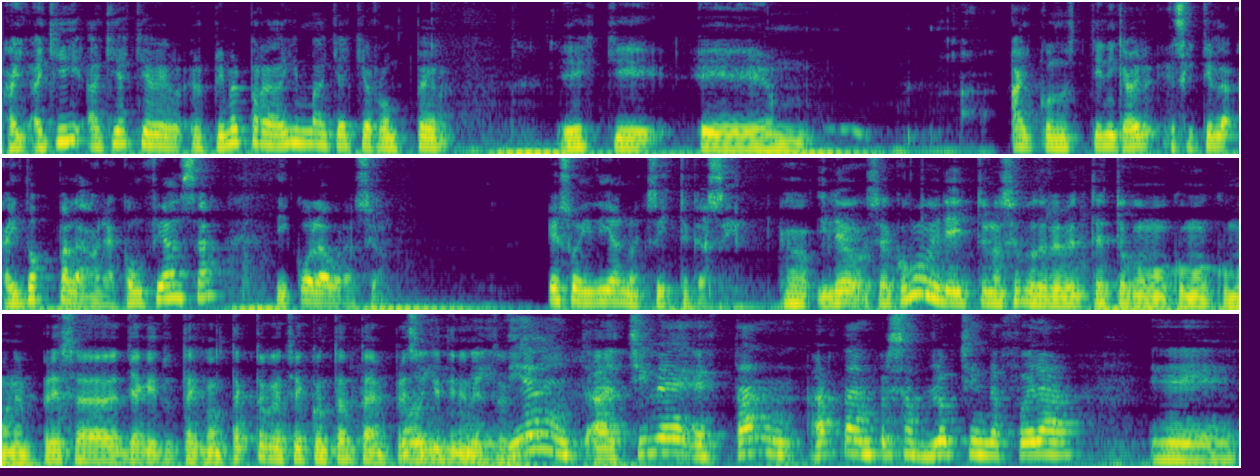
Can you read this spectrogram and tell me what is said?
Hay- aquí, aquí hay que el primer paradigma que hay que romper es que eh, hay, con- tiene que haber, existir, hay dos palabras, confianza y colaboración. Eso hoy día no existe casi. Claro, y Leo, o sea, ¿cómo verías tú, no sé, pues de repente esto como, como, como una empresa, ya que tú estás en contacto ¿cachai? con tantas empresas hoy, que tienen hoy esto? día en a Chile están hartas empresas blockchain de afuera eh,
